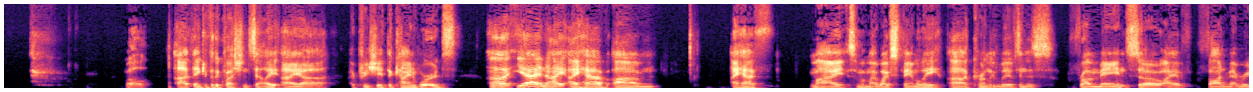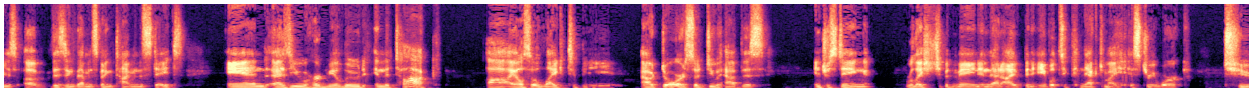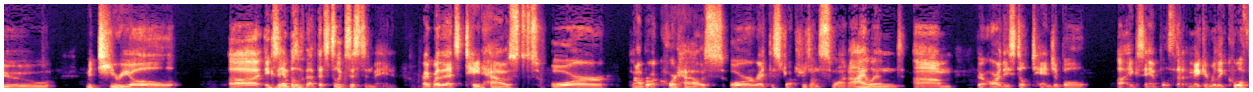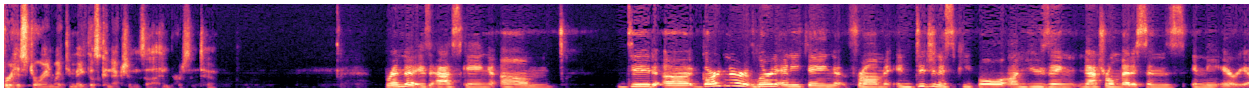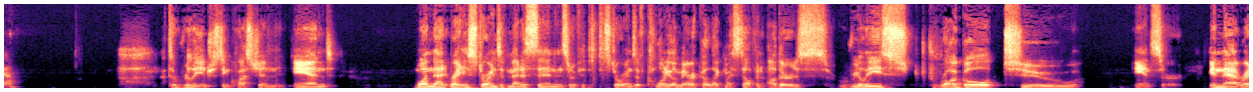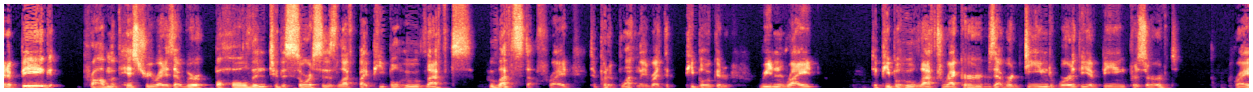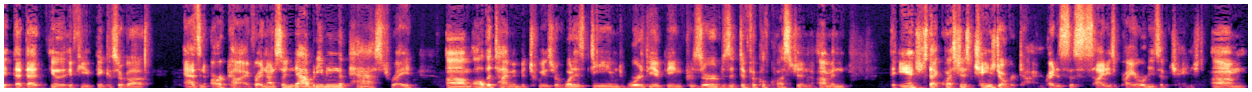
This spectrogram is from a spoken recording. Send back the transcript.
Well, thank you for the question, Sally. I appreciate the kind words. yeah, and I, I have um, I have my some of my wife's family currently lives and is from Maine, so I have fond memories of visiting them and spending time in the States. And as you heard me allude in the talk, uh, I also like to be outdoors, so do have this interesting relationship in Maine in that I've been able to connect my history work to material uh, examples of that that still exist in Maine, right? Whether that's Tate House or Pownalborough Courthouse or right the structures on Swan Island. Um, there are these still tangible uh, examples that make it really cool for a historian, right, to make those connections uh, in person too. Brenda is asking, um, did uh, Gardiner learn anything from indigenous people on using natural medicines in the area? That's a really interesting question. And one that, right, historians of medicine and sort of historians of colonial America, like myself and others, really struggle to answer. In that, right, a big problem of history, right, is that we're beholden to the sources left by people who left who left stuff, right? To put it bluntly, right, the people who could read and write, to people who left records that were deemed worthy of being preserved, right? That that you know, if you think of sort of a as an archive, right? Not necessarily now, but even in the past, right? Um, all the time in between, sort of what is deemed worthy of being preserved is a difficult question. Um, and the answer to that question has changed over time, right? As the society's priorities have changed. Um,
